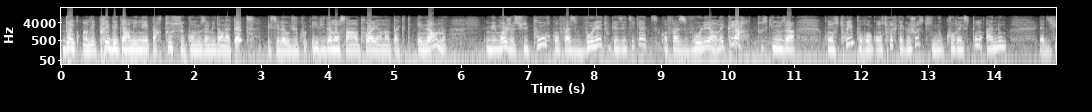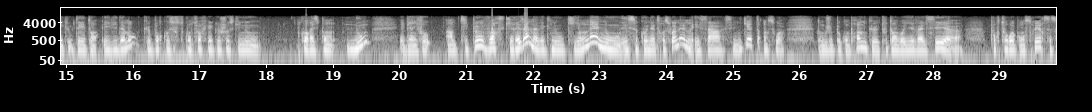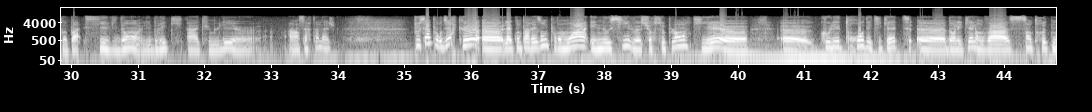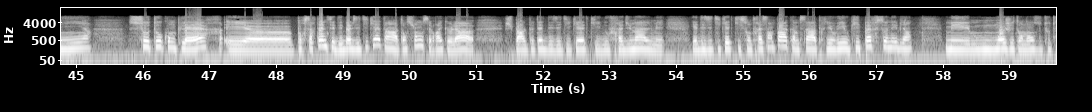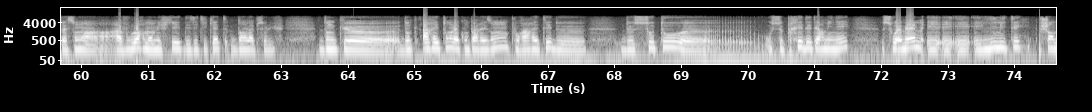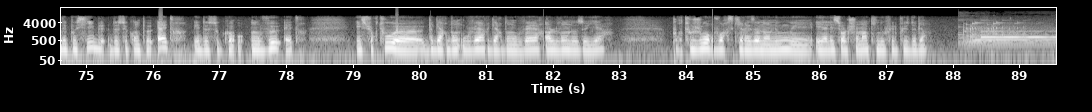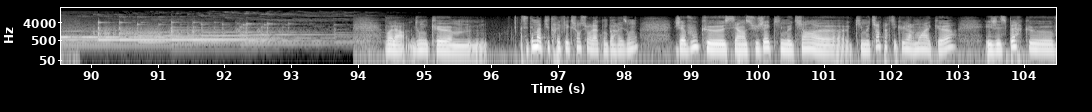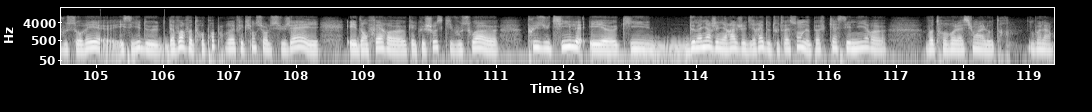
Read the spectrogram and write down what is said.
Donc on est prédéterminé par tout ce qu'on nous a mis dans la tête, et c'est là où du coup évidemment ça a un poids et un impact énorme. Mais moi je suis pour qu'on fasse voler toutes les étiquettes, qu'on fasse voler en éclats tout ce qui nous a construit pour reconstruire quelque chose qui nous correspond à nous. La difficulté étant évidemment que pour construire quelque chose qui nous correspond nous, eh bien il faut un petit peu voir ce qui résonne avec nous, qui on est nous, et se connaître soi-même. Et ça, c'est une quête en soi. Donc je peux comprendre que tout envoyer valser euh, pour tout reconstruire, ce soit pas si évident euh, les briques à accumuler euh, à un certain âge. Tout ça pour dire que la comparaison pour moi est nocive sur ce plan qui est coller trop d'étiquettes dans lesquelles on va s'entretenir, s'auto-complaire et euh, pour certaines c'est des belles étiquettes hein. attention c'est vrai que là je parle peut-être des étiquettes qui nous feraient du mal mais il y a des étiquettes qui sont très sympas comme ça a priori ou qui peuvent sonner bien mais moi j'ai tendance de toute façon à, vouloir m'en méfier des étiquettes dans l'absolu donc euh, donc arrêtons la comparaison pour arrêter de de s'auto euh, ou se prédéterminer soi-même et, limiter le champ des possibles de ce qu'on peut être et de ce qu'on veut être. Et surtout, euh, gardons ouvert, gardons ouvert, enlevons nos œillères pour toujours voir ce qui résonne en nous et, et aller sur le chemin qui nous fait le plus de bien. Voilà, donc euh, c'était ma petite réflexion sur la comparaison. J'avoue que c'est un sujet qui me tient, euh, qui me tient particulièrement à cœur et j'espère que vous saurez euh, essayer d'avoir votre propre réflexion sur le sujet et, et d'en faire euh, quelque chose qui vous soit plus utile et qui, de manière générale, je dirais, de toute façon, ne peuvent qu'assainir votre relation à l'autre. Voilà.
